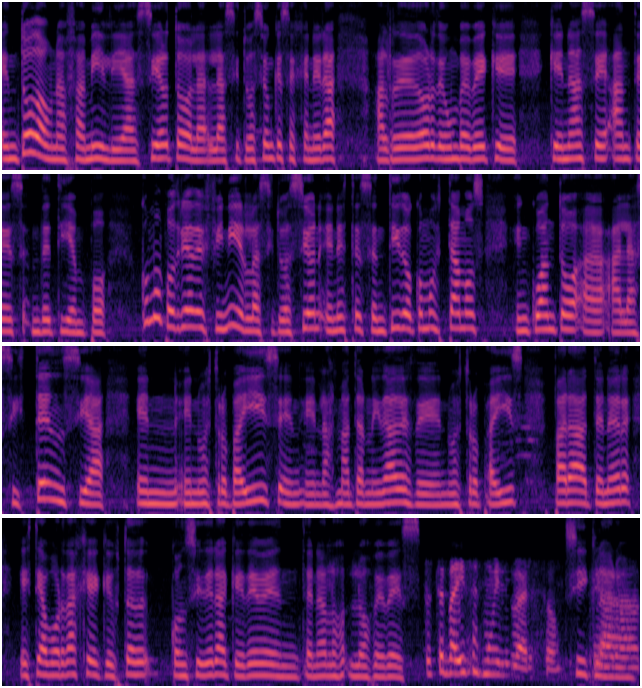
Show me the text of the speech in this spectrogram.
en toda una familia, ¿cierto? La, la, situación que se genera alrededor de un bebé que, que nace antes de tiempo. ¿Cómo podría definir la situación en este sentido? ¿Cómo estamos en cuanto a, la asistencia en, nuestro país, en, las maternidades de nuestro país, para tener este abordaje que usted considera que deben tener los, bebés? Este país es muy diverso. Sí, claro.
